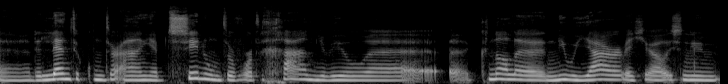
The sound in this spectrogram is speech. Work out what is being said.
uh, de lente komt eraan, je hebt zin om ervoor te gaan, je wil uh, uh, knallen, nieuwe jaar, weet je wel, is nu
